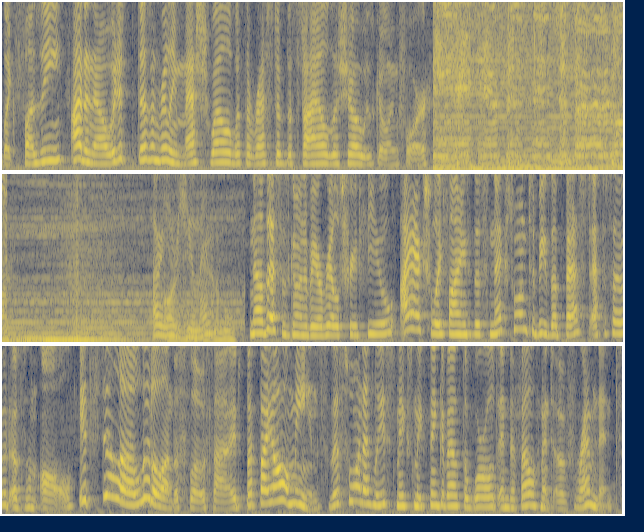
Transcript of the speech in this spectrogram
like fuzzy. I don't know, it just doesn't really mesh well with the rest of the style the show is going for. Are you human? animal Now, this is going to be a real treat for you. I actually find this next one to be the best episode of them all. It's still a little on the slow side, but by all means, this one at least makes me think about the world and development of Remnant.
